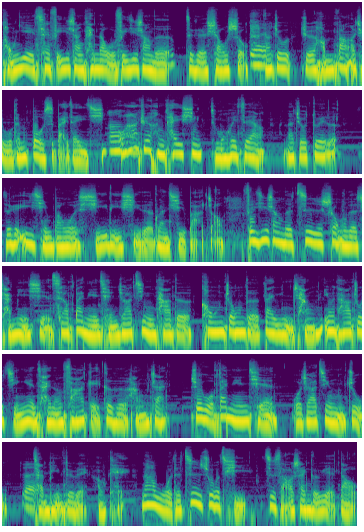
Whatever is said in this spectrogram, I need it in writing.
同业在飞机上看到我飞机上的这个销售，然后就觉得很棒，而且我跟 boss 摆在一起，哇，觉得很开心。怎么会这样？那就对了。这个疫情把我洗礼洗的乱七八糟。飞机上的自送的产品线是要半年前就要进它的空中的代运仓，因为它要做检验才能发给各个航站，所以我半年前我就要进驻产品，对不对？OK，那我的制作期至少要三个月到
